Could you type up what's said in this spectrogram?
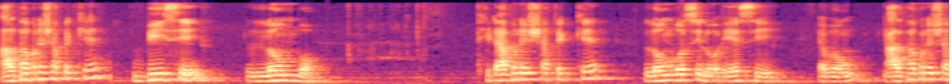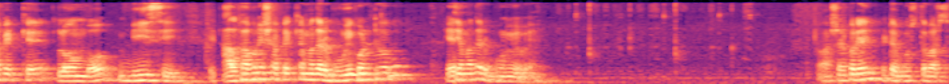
আলফা কোণের সাপেক্ষে বিসি লম্ব। থিটা কোণের সাপেক্ষে লম্ব ছিল এসি এবং আলফা কোণের সাপেক্ষে লম্ব বিসি আলফা কোণের সাপেক্ষে আমাদের ভূমি কোণটি হবে? এটি আমাদের ভূমি হবে। আশা করি এটা বুঝতে পারছ।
